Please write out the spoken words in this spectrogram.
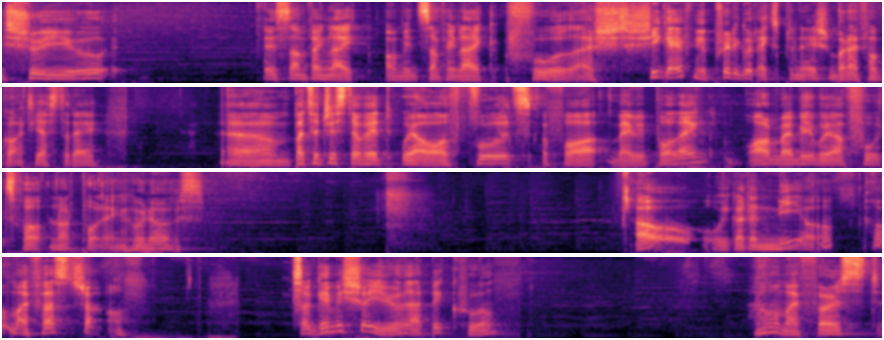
Shui-Yu is something like, I mean, something like fool. Uh, she gave me a pretty good explanation, but I forgot yesterday. Um, but the gist of it, we are all fools for maybe pulling, or maybe we are fools for not pulling. Who knows? Oh, we got a Neo. Oh, my first show. So give me Xiaoyu, that'd be cool. Oh, my first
